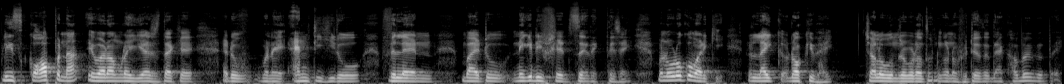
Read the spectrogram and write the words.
প্লিজ কপ না এবার আমরা ইয়াস ইয়াসদাকে একটু মানে অ্যান্টি হিরো ভিলেন বা একটু নেগেটিভ শেডসে দেখতে চাই মানে ওরকম আর কি লাইক রকি ভাই চলো বন্ধুরা নতুন কোনো ভিডিওতে দেখা হবে বাই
